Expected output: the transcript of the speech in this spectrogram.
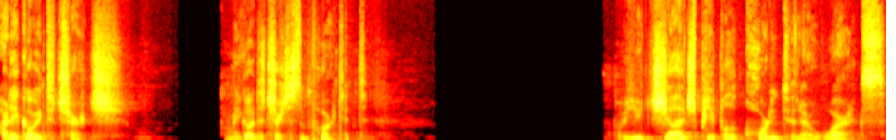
Are they going to church? I mean, going to church is important. But when you judge people according to their works,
